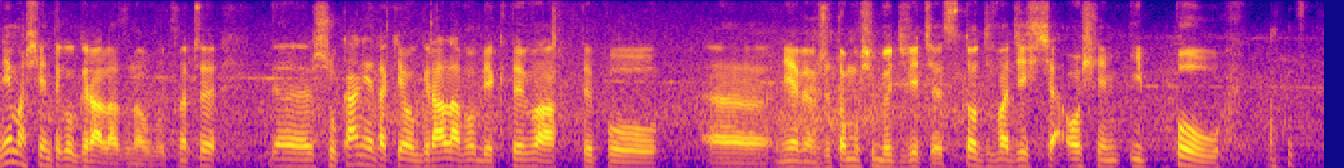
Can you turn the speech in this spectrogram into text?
Nie ma świętego grala znowu. Znaczy e, szukanie takiego grala w obiektywach typu e, nie wiem, że to musi być, wiecie, 128,5.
